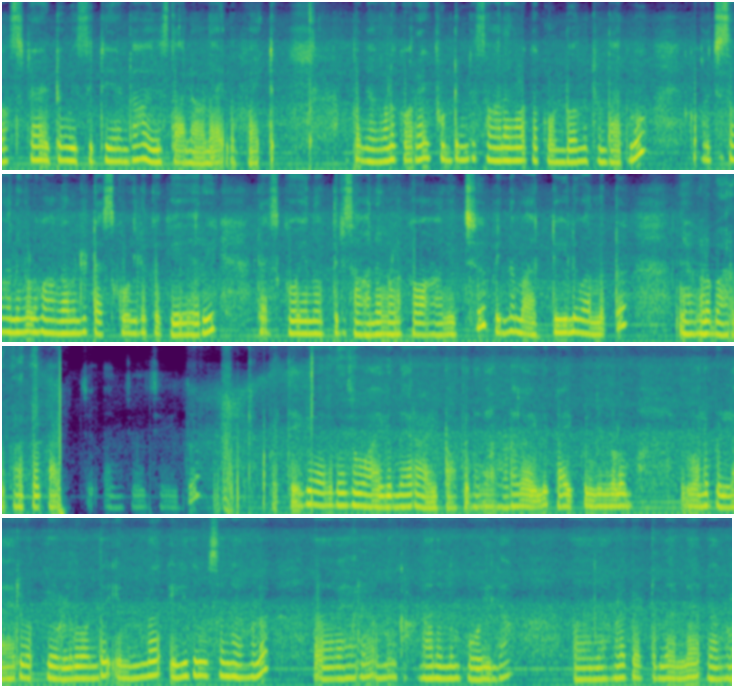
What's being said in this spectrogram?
മസ്റ്റായിട്ടും വിസിറ്റ് ചെയ്യേണ്ട ഒരു സ്ഥലമാണ് ഐ ഓഫ് വൈറ്റ് അപ്പം ഞങ്ങൾ കുറേ ഫുഡിന്റെ സാധനങ്ങളൊക്കെ കൊണ്ടുവന്നിട്ടുണ്ടായിരുന്നു. കുറച്ച് സാധനങ്ങൾ വാങ്ങാൻ വേണ്ടി ടെസ്കോയിലൊക്കെ കയറി ടെസ്കോയിൽ നിന്ന് ഒത്തിരി സാധനങ്ങളൊക്കെ വാങ്ങിച്ച് പിന്നെ മറ്റിയിൽ വന്നിട്ട് ഞങ്ങൾ ബർഗറൊക്കെ കഴിച്ച് എൻജോയ് ചെയ്ത് അപ്പോഴത്തേക്ക് ഏകദേശം വൈകുന്നേരമായിട്ടോ. പിന്നെ ഞങ്ങളുടെ കയ്യിൽ കൈക്കുഞ്ഞുങ്ങളും ഇതുപോലെ പിള്ളേരും ഒക്കെ ഉള്ളതുകൊണ്ട് ഇന്ന് ഈ ദിവസം ഞങ്ങൾ വേറെ ഒന്നും കാണാനൊന്നും പോയില്ല. ഞങ്ങൾ പെട്ടെന്ന് തന്നെ ഞങ്ങൾ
